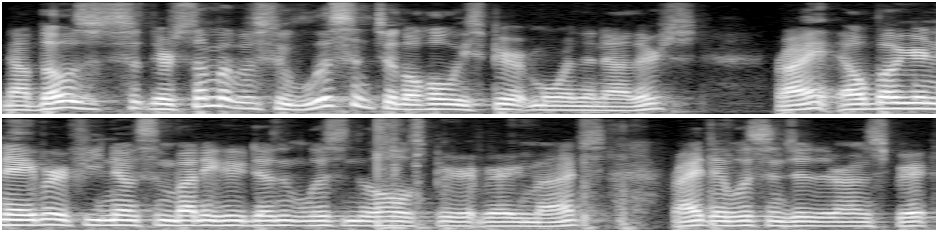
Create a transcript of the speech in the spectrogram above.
now those there's some of us who listen to the Holy Spirit more than others, right? Elbow your neighbor if you know somebody who doesn't listen to the Holy Spirit very much, right? They listen to their own spirit.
